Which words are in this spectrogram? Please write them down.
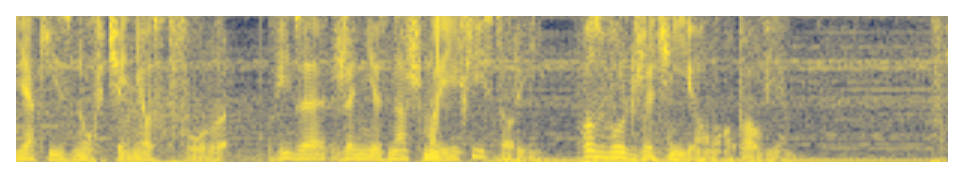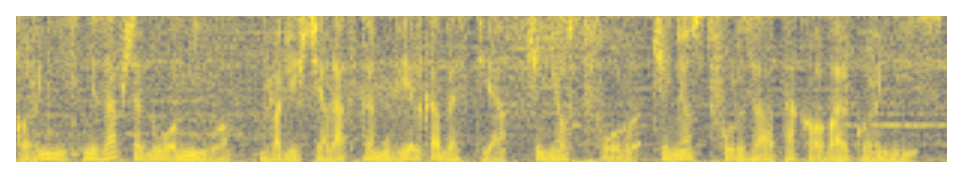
Jaki znów cieniostwór? Widzę, że nie znasz mojej historii. Pozwól, że ci ją opowiem. W Korinis nie zawsze było miło. 20 lat temu wielka bestia, cieniostwór, cieniostwór zaatakował Korinis.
